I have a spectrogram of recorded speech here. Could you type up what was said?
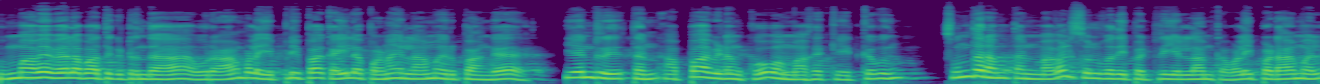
சும்மாவே வேலை பார்த்துக்கிட்டு இருந்தா ஒரு ஆம்பளை எப்படிப்பா கையில் பணம் இல்லாமல் இருப்பாங்க? என்று தன் அப்பாவிடம் கோபமாக கேட்கவும் சுந்தரம் தன் மகள் சொல்வதை பற்றி எல்லாம் கவலைப்படாமல்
